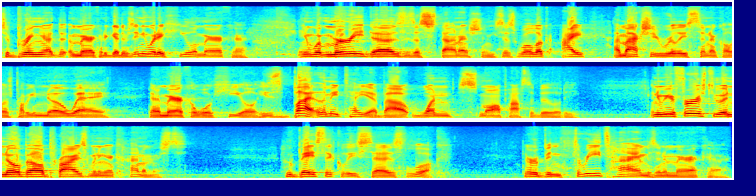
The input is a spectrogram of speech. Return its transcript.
to bring America together? Is there any way to heal America? And what Murray does is astonishing. He says, Well, look, I, I'm actually really cynical. There's probably no way that America will heal. He says, But let me tell you about one small possibility. And he refers to a Nobel Prize winning economist who basically says, Look, there have been three times in America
